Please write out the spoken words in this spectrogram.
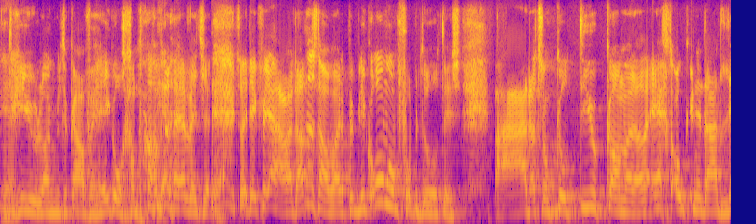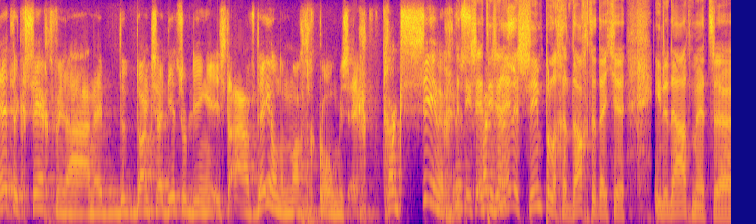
ja. drie uur lang met elkaar over Hegel gaan babbelen. Weet je. Dus ik denk van ja, maar dat is nou waar de publieke omroep voor bedoeld is. Maar dat zo'n cultuurkamer dan echt ook inderdaad letterlijk zegt van ja, nee, de, dankzij dit soort dingen is de AFD aan de macht gekomen. Is echt krankzinnig. Het is, het is een hele simpele gedachte dat je inderdaad met, uh,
